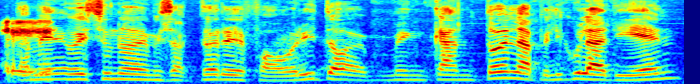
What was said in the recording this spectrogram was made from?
Sí. También es uno de mis actores favoritos. Me encantó en la película Tien.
